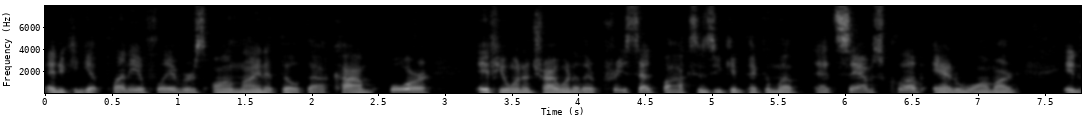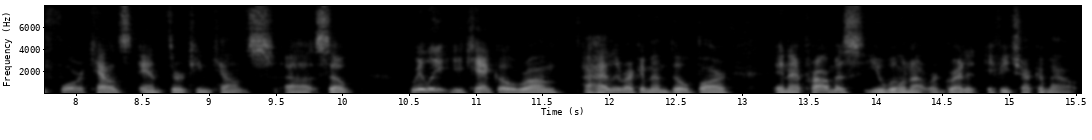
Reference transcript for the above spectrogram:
And you can get plenty of flavors online at built.com, or if you want to try one of their preset boxes, you can pick them up at Sam's Club and Walmart in 4 counts and 13 counts. Uh, so, really, you can't go wrong. I highly recommend Built Bar, and I promise you will not regret it if you check them out.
